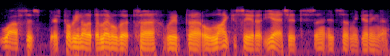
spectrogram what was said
whilst it's, it's probably not at the level that uh, we'd uh, all like to see it at yet, it's uh, it's certainly getting there.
